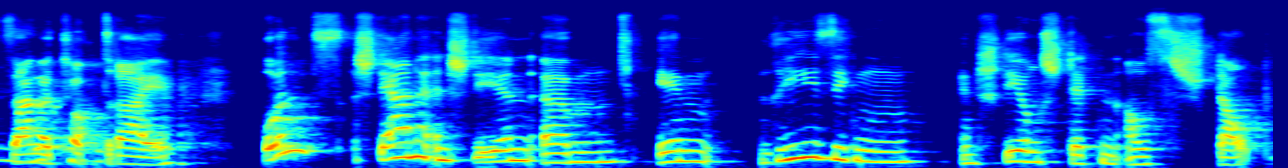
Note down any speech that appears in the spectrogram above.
sagen wir Top 3. Und Sterne entstehen ähm, in riesigen Entstehungsstätten aus Staub.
